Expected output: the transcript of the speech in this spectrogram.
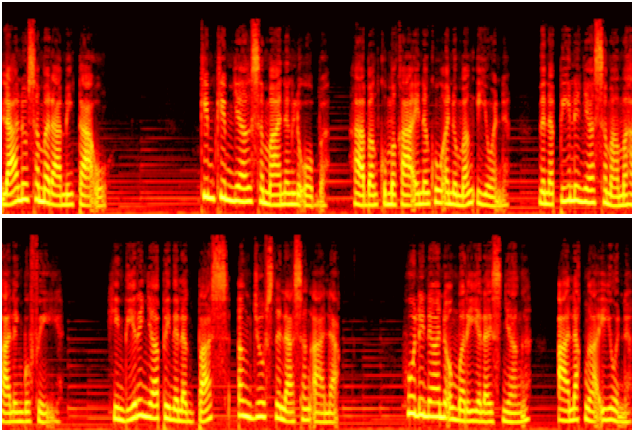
lalo sa maraming tao. Kimkim niya ang sama ng loob habang kumakain ng kung anumang iyon na napili niya sa mamahaling buffet. Hindi rin niya pinalagpas ang juice na lasang alak. Huli na noong ma-realize niyang alak nga iyon.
